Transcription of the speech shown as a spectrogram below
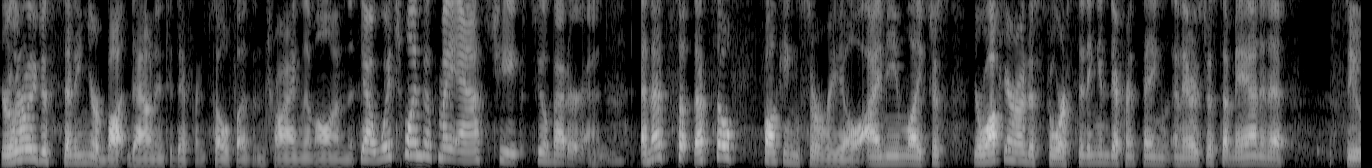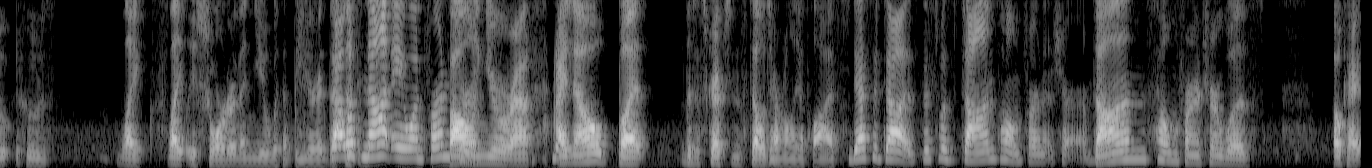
You're literally just sitting your butt down into different sofas and trying them on. Yeah, which one does my ass cheeks feel better in? And that's so, that's so fucking surreal. I mean, like just you're walking around a store sitting in different things and there's just a man in a suit who's like slightly shorter than you with a beard That was not A1 furniture. following you around. I know, but the description still generally applies. Yes, it does. This was Don's home furniture. Don's home furniture was okay,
